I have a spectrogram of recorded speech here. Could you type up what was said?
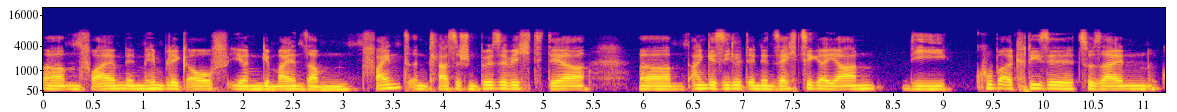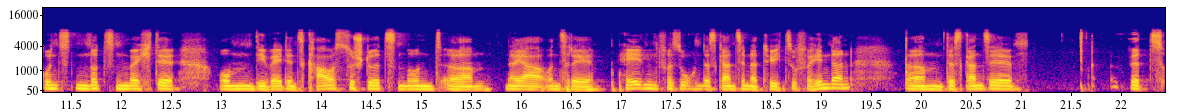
ähm, vor allem im Hinblick auf ihren gemeinsamen Feind, einen klassischen Bösewicht, der äh, angesiedelt in den 60er Jahren die Kuba-Krise zu seinen Gunsten nutzen möchte, um die Welt ins Chaos zu stürzen. Und ähm, naja, unsere Helden versuchen das Ganze natürlich zu verhindern. Ähm, das Ganze wird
